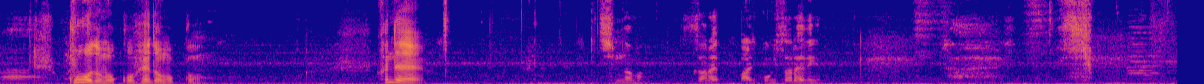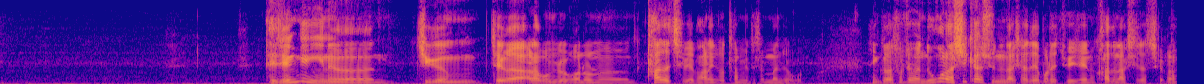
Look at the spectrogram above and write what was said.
와. 구워도 먹고, 회도 먹고. 근데 침 남아. 썰어. 빨리 고기 썰어야 되겠다. 아, 대전갱이는 지금 제가 알아본 결과로는 카드 칩에 반응이 좋답니다 전반적으로 그러니까 솔직히 누구나 할수 있는 낚시가 돼버렸죠 이제는 카드 낚시 자체가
